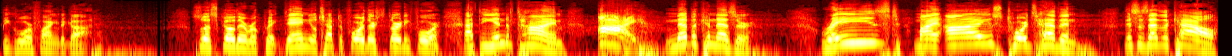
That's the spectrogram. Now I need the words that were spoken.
be glorifying to God. So let's go there real quick. Daniel chapter 4, verse 34. At the end of time, I, Nebuchadnezzar, raised my eyes towards heaven. This is as a cow.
